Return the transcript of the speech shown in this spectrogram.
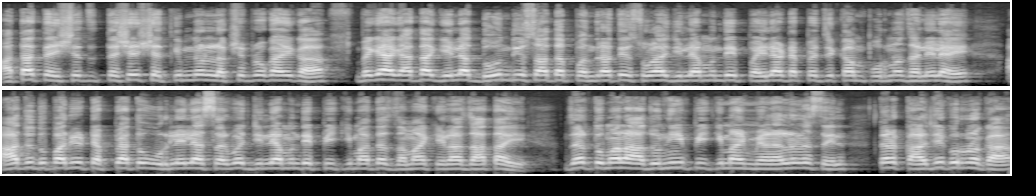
आता तसे तसेच शेतकरी मित्रांनो लक्षपूर्वक आहे का? बघा आता गेल्या दोन दिवसात पंधरा ते सोळा जिल्ह्यामध्ये पहिल्या टप्प्याचे काम पूर्ण झालेले आहे. आज दुपारी टप्प्यात उरलेल्या सर्व जिल्ह्यामध्ये पीक विमा जमा केला जात आहे. जर तुम्हाला अजूनही पीक विमा मिळालं नसेल तर काळजी करू नका.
